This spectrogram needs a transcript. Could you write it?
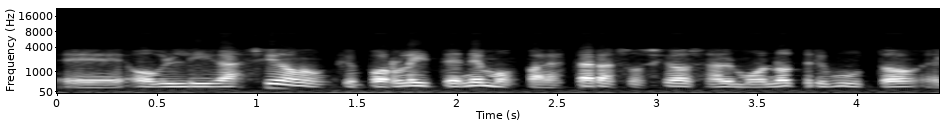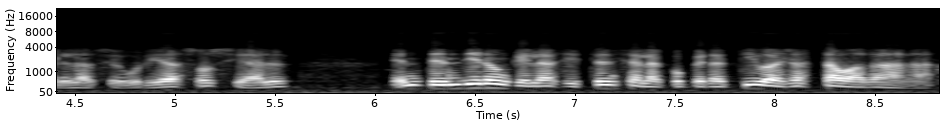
eh, obligación que por ley tenemos para estar asociados al monotributo en la seguridad social, entendieron que la asistencia a la cooperativa ya estaba dada.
